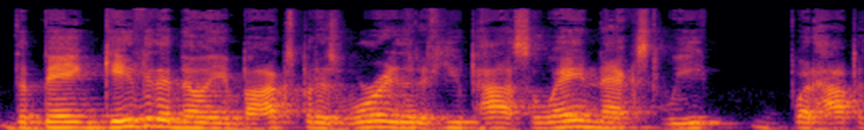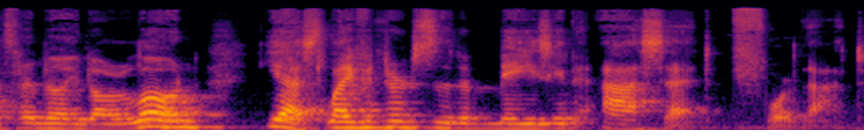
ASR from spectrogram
the bank gave you the million bucks, but is worried that if you pass away next week, what happens to a million dollar loan? Yes, life insurance is an amazing asset for that.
